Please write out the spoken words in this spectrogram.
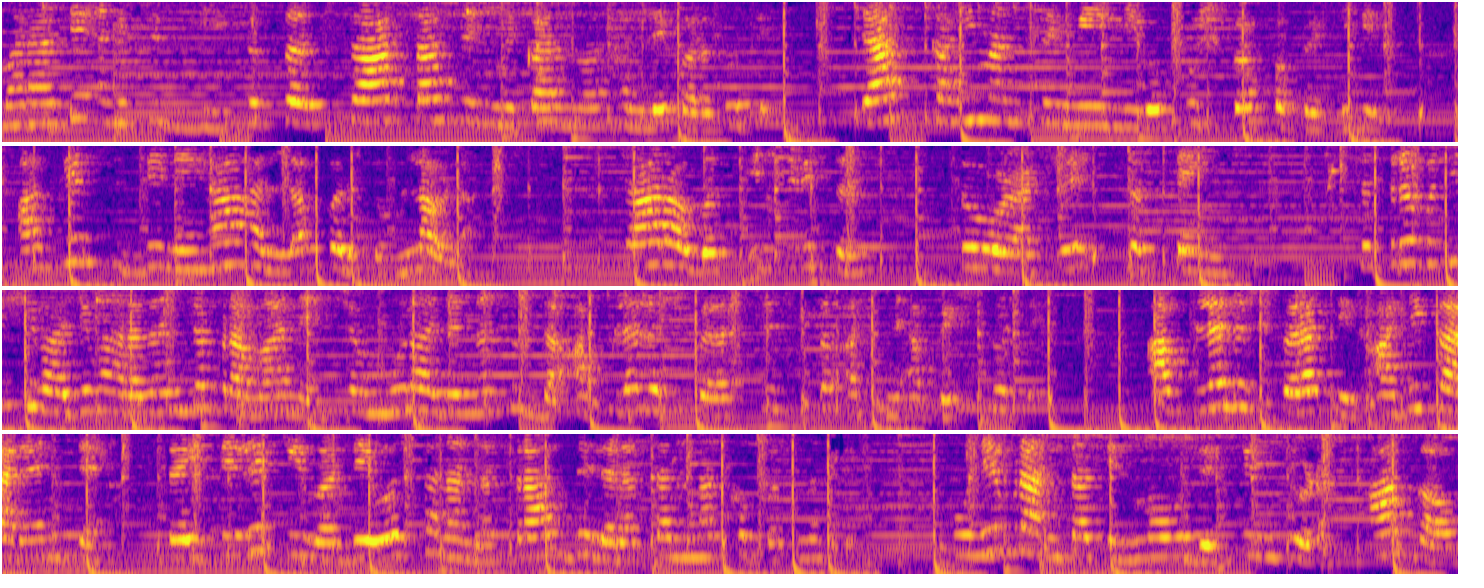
मराठी आणि सिद्धी सतत चार तास एकमेकांवर हल्ले करत होते. त्यात काही माणसे मेली व पुष्कळ पकडली गेली. अखेर सिद्धीने हा हल्ला परतून लावला. चार ऑगस्ट इसवी सन सोळाशे सत्याऐंशी छत्रपती शिवाजी महाराजांच्या प्रमाणे शंभूराजांना सुद्धा आपल्या लष्करात शिस्त असणे अपेक्षित होते. आपल्या लष्करातील अधिकाऱ्यांचे रैतेले किंवा देवस्थानांना त्रास दिलेला त्यांना खपत नसे. पुणे प्रांतातील मौदे चिंचोडा हा गाव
